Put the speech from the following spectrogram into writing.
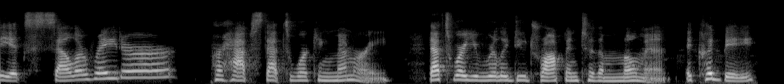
the accelerator, perhaps that's working memory. That's where you really do drop into the moment. It could be.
